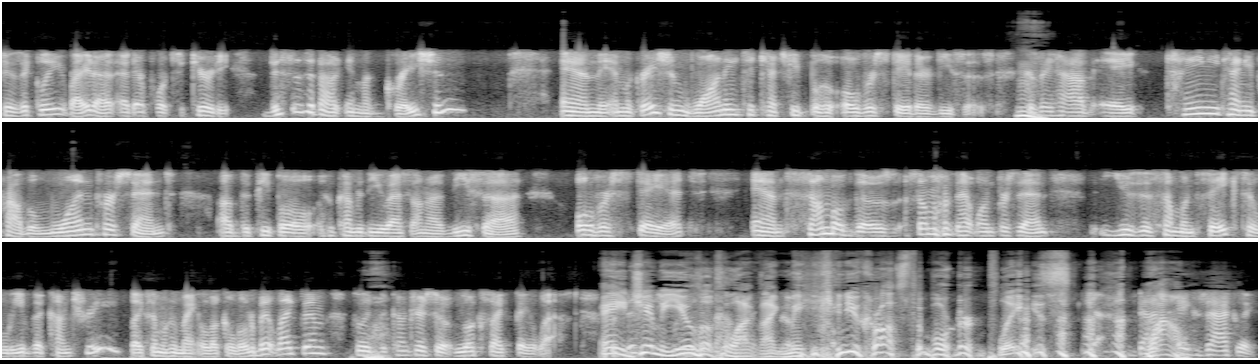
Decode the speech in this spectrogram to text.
physically, right, at, at airport security. This is about immigration and the immigration wanting to catch people who overstay their visas hmm. because they have a tiny, tiny problem. 1% of the people who come to the U.S. on a visa overstay it. And some of those, some of that 1% uses someone fake to leave the country, like someone who might look a little bit like them to leave the country so it looks like they left. Hey, Jimmy, you look a lot like me. Can you cross the border, please? That- wow. Exactly.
